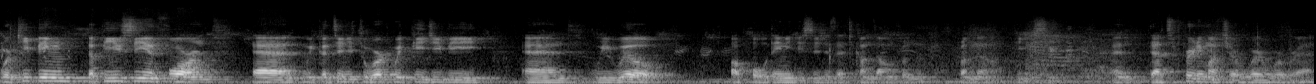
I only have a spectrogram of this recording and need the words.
We're keeping the PUC informed and we continue to work with PGV and we will uphold any decisions that come down from the, from the PUC. And that's pretty much uh, where, where we're at.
